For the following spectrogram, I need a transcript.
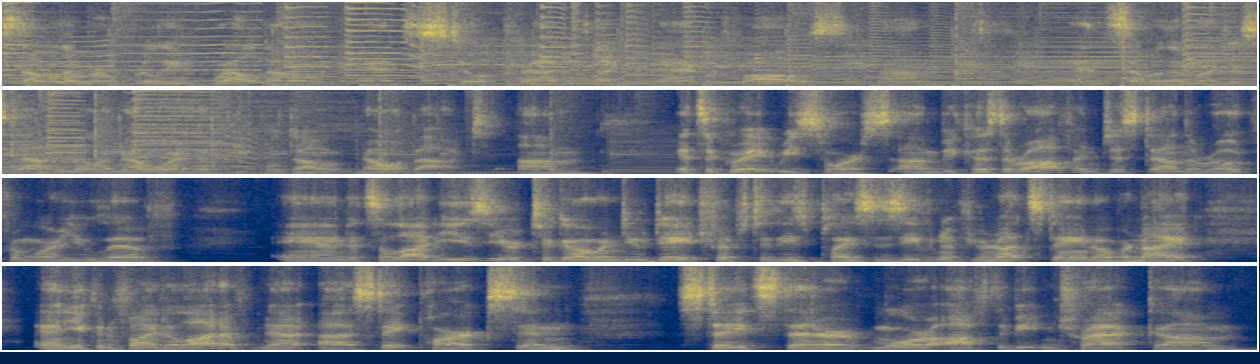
some of them are really well known and still crowded, like Niagara Falls some of them are just out in the middle of nowhere that people don't know about. Um, it's a great resource um, because they're often just down the road from where you live. And it's a lot easier to go and do day trips to these places, even if you're not staying overnight. And you can find a lot of uh, state parks in states that are more off the beaten track. Um,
